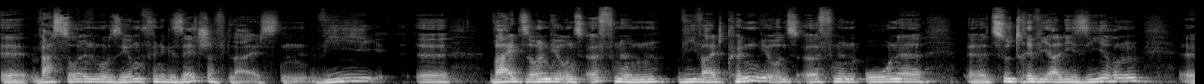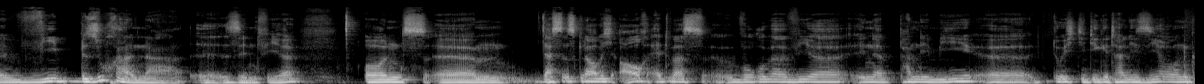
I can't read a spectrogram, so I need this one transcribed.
äh, was soll ein Museum für eine Gesellschaft leisten? Wie äh, weit sollen wir uns öffnen? Wie weit können wir uns öffnen, ohne äh, zu trivialisieren? Äh, wie besuchernah äh, sind wir? Und ähm, das ist, glaube ich, auch etwas, worüber wir in der Pandemie äh, durch die Digitalisierung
